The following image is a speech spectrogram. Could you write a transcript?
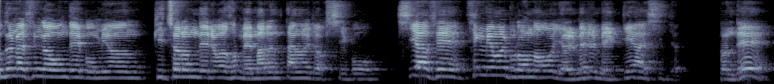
오늘 말씀 가운데 보면 비처럼 내려와서 메마른 땅을 적시고 씨앗에 생명을 불어넣어 열매를 맺게 하시죠. 그런데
